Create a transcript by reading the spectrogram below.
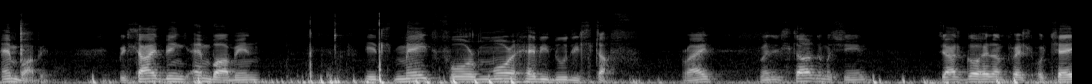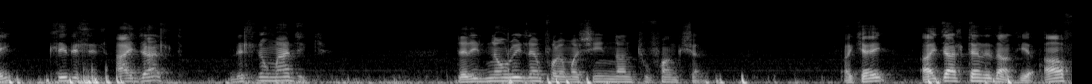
M bobbin. Besides being M bobbin, it's made for more heavy duty stuff, right? When you start the machine, just go ahead and press OK. See, this is, I just, there's no magic. There is no reason for a machine not to function. Okay? I just turned it on here, off.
